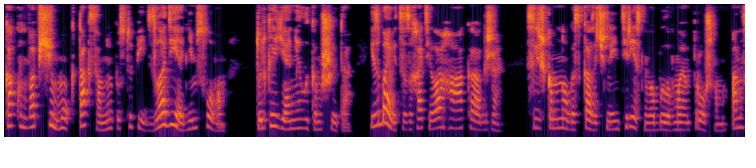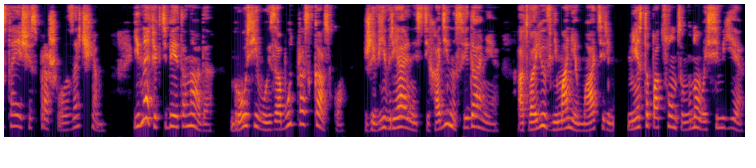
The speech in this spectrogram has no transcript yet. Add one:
Как он вообще мог так со мной поступить? Злодей, одним словом. Только я не лыком шита. Избавиться захотела, ага, а как же. Слишком много сказочно интересного было в моем прошлом, а настоящая спрашивала, зачем? И нафиг тебе это надо? Брось его и забудь про сказку. Живи в реальности, ходи на свидание, отвоюй внимание матери, место под солнцем в новой семье.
